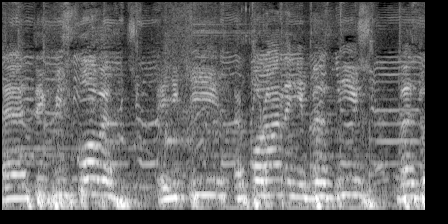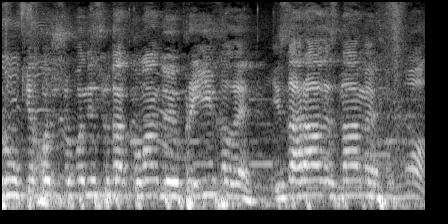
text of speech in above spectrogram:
е, тих військових, які поранені без ніг, без рук. Я хочу, щоб вони сюди командою приїхали і заграли з нами футбол.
